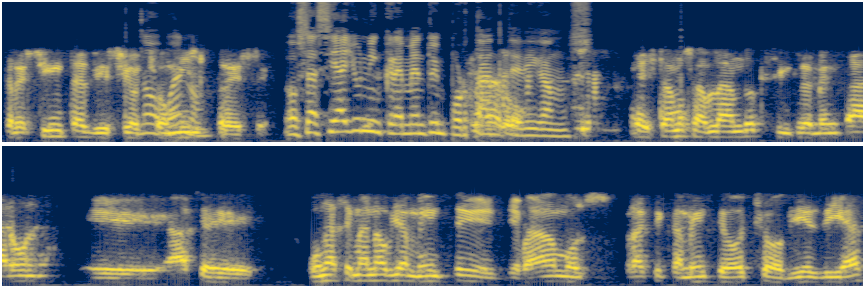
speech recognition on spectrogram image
318 mil 13. O sea, sí hay un incremento importante, digamos. Estamos hablando que se incrementaron eh, hace una semana, obviamente llevábamos prácticamente 8 o 10 días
